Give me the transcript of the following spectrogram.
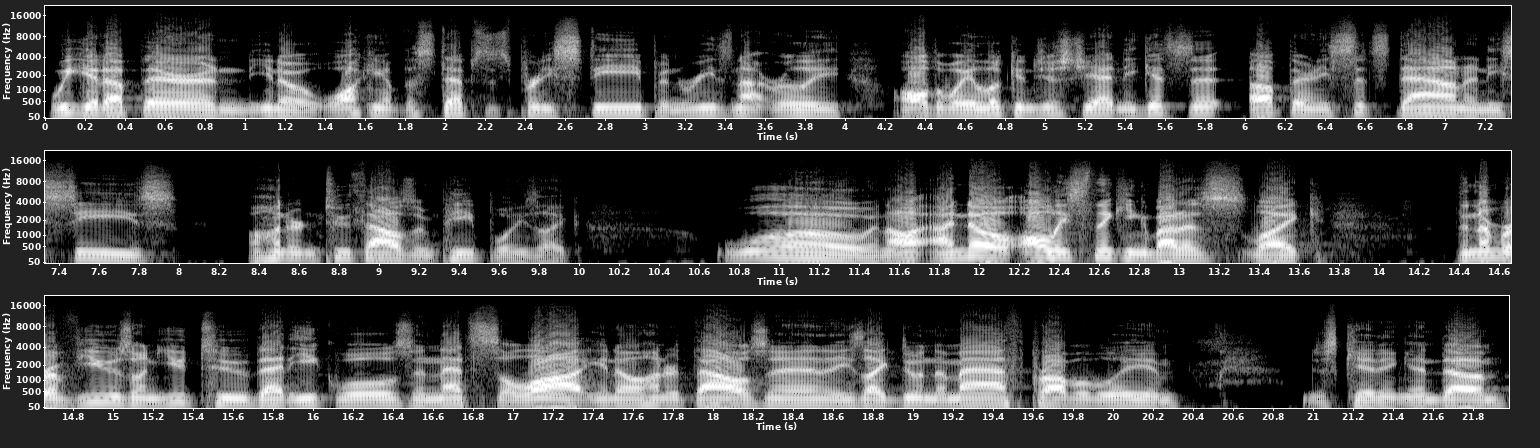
we get up there, and, you know, walking up the steps, it's pretty steep, and Reed's not really all the way looking just yet. And he gets it up there and he sits down and he sees 102,000 people. And he's like, whoa. And I know all he's thinking about is like, the number of views on YouTube that equals, and that's a lot, you know, 100,000. He's like doing the math probably, and I'm just kidding. And um,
